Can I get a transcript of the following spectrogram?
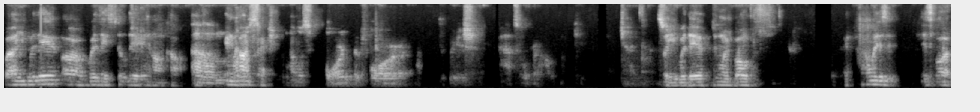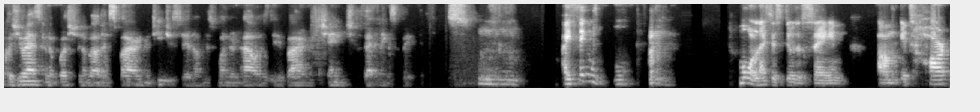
while you were there, or were they still there in Hong Kong? Um, In I was, contract? I was born before the British passed over Hong Kong China. So you were there doing both? How is it? As far, because you're asking a question about inspiring the teachers there, I'm just wondering how has the environment changed? That makes a big difference. Mm, I think more or less it's still the same. Um, it's hard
